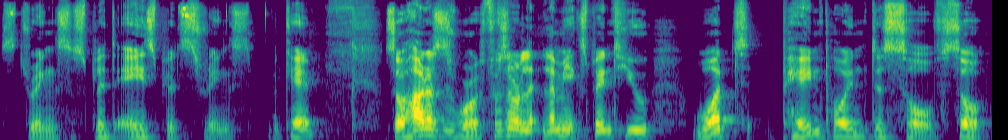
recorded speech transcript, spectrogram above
strings, split A, split strings, okay? So how does this work? First of all, let, let me explain to you what pain point this solves. So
